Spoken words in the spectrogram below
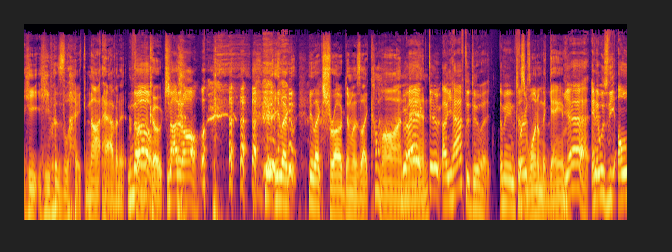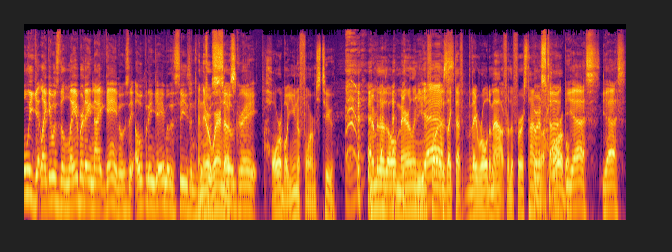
he he was like not having it from the coach. not at all. he, he like he like shrugged and was like, "Come on, right, man, dude? Uh, you have to do it. I mean, just first- won him the game." Yeah, and it was the only get like it was the Labor Day night game. It was the opening game of the season, and they were wearing so those great. horrible uniforms too. Remember those old Maryland uniforms? It was like the they rolled them out for the first time. First they were time, horrible. Yes, yes.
